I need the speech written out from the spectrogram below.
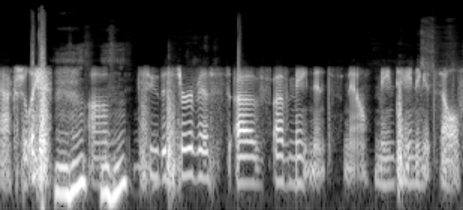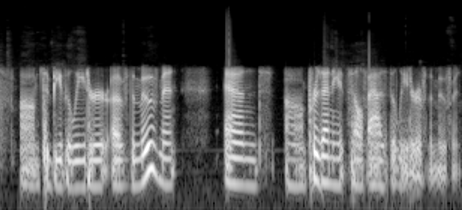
actually mm-hmm, um, mm-hmm. to the service of of maintenance now, maintaining itself um, to be the leader of the movement and um, presenting itself as the leader of the movement.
